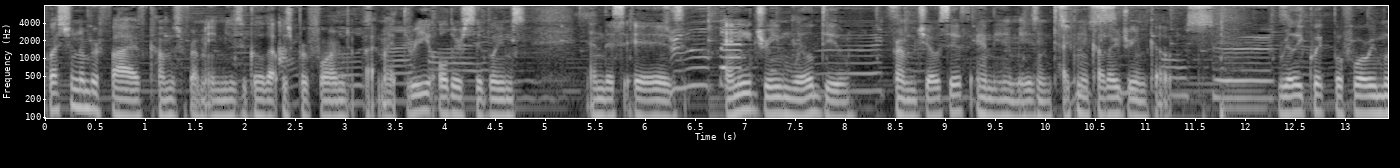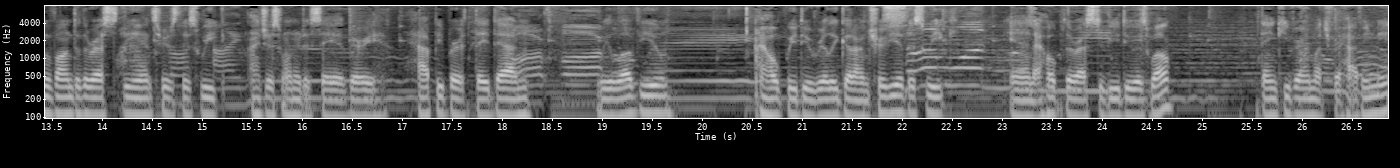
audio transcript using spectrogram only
Question number five comes from a musical that was performed by my three older siblings, and this is Any Dream Will Do from Joseph and the Amazing Technicolor Dreamcoat. Really quick before we move on to the rest of the answers this week, I just wanted to say a very happy birthday, Dad. We love you. I hope we do really good on trivia this week, and I hope the rest of you do as well. Thank you very much for having me,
